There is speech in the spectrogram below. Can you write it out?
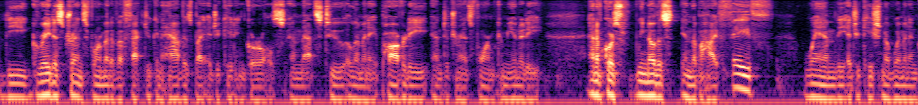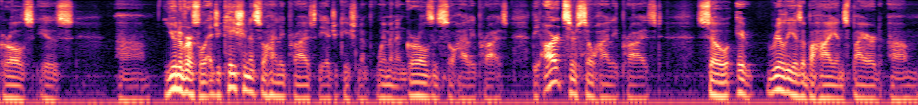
the greatest transformative effect you can have is by educating girls, and that's to eliminate poverty and to transform community. And of course, we know this in the Baha'i faith when the education of women and girls is um, universal education is so highly prized. The education of women and girls is so highly prized. The arts are so highly prized. So it really is a Baha'i inspired um,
